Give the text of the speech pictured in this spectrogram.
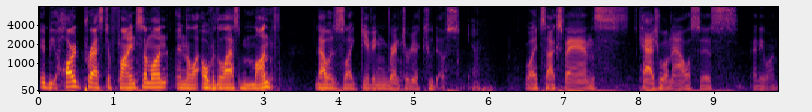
it'd be hard pressed to find someone in the over the last month that was like giving Renteria kudos. Yeah. White Sox fans, casual analysis, anyone.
